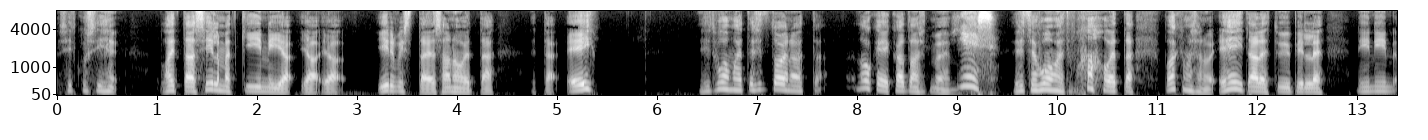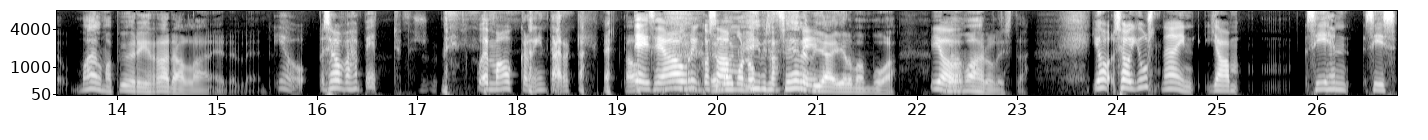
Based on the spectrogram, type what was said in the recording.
sitten kun siihen laittaa silmät kiinni ja, ja, ja irvistää ja sanoo, että, että ei, niin sitten huomaa, että sitten toinen että no okei, katsotaan sitten myöhemmin. Yes. Ja sitten se huomaa, että vau, että vaikka mä sanoin ei tälle tyypille, niin, niin maailma pyörii radallaan edelleen. Joo, se on vähän pettymys, kun en mä olekaan niin tärkeä. ei se aurinko sammunutkaan. Ihmiset selviää niin. ilman mua. Joo. Se on mahdollista. Joo, se on just näin. Ja siihen siis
